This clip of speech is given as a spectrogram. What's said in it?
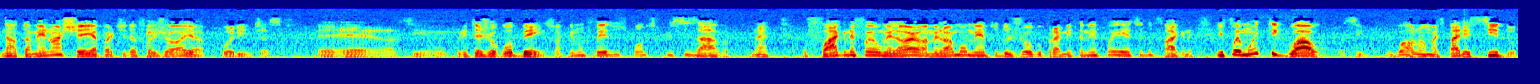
Não, também não achei. A partida foi jóia, Corinthians. É, é, assim, o Corinthians jogou bem, só que não fez os pontos que precisava, né? O Fagner foi o melhor, o melhor momento do jogo para mim também foi esse do Fagner e foi muito igual, assim, igual não, mas parecido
